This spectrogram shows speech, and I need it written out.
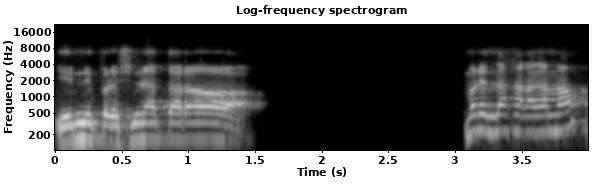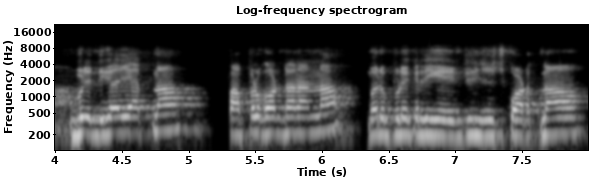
ఎన్ని ప్రశ్నలు వేస్తారో. మరి ఇందాక అలాగన్నా ఇప్పుడు ఎందుకు చేస్తున్నావు? పప్పలు కొంటానన్నా. మరి ఇప్పుడు ఇక్కడ ఏంటి చూసి కొడుతున్నావు.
